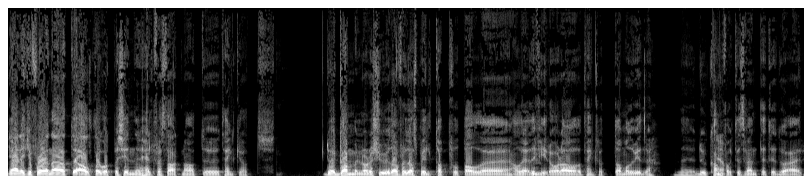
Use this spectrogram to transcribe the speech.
gjerne ikke få den der at alt har gått på skinner helt fra starten av, at du tenker at du er gammel når du er 20, da, fordi du har spilt toppfotball uh, allerede i mm. fire år da, og tenker at da må du videre. Du kan ja. faktisk vente til du er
